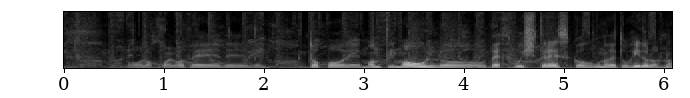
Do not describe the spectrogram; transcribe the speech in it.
o los juegos de, de- del topo de Monty Mole o Death Wish 3 con uno de tus ídolos, ¿no?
